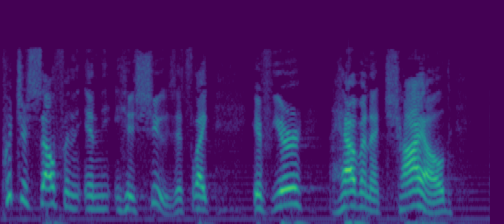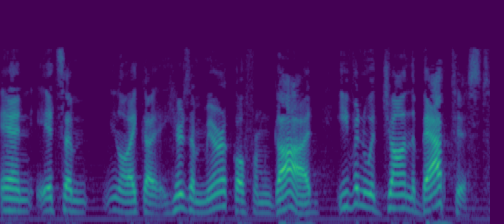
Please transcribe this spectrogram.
put yourself in, in his shoes. It's like if you're having a child and it's a, you know, like a, here's a miracle from God, even with John the Baptist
